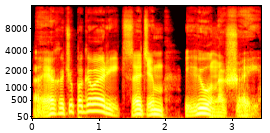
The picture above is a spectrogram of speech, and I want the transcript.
а я хочу поговорить с этим юношей.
